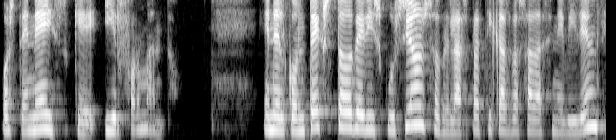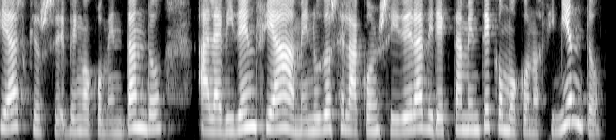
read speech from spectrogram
os tenéis que ir formando. En el contexto de discusión sobre las prácticas basadas en evidencias que os vengo comentando, a la evidencia a menudo se la considera directamente como conocimiento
